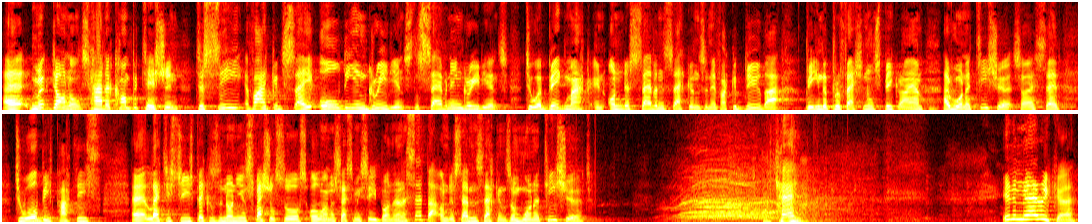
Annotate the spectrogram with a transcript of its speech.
Uh, McDonald's had a competition to see if I could say all the ingredients, the seven ingredients, to a Big Mac in under seven seconds. And if I could do that, being the professional speaker I am, I won a t shirt. So I said, to all beef patties, uh, lettuce, cheese, pickles, and onion, special sauce, all on a sesame seed bun. And I said that under seven seconds and won a t shirt. Okay. In America,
